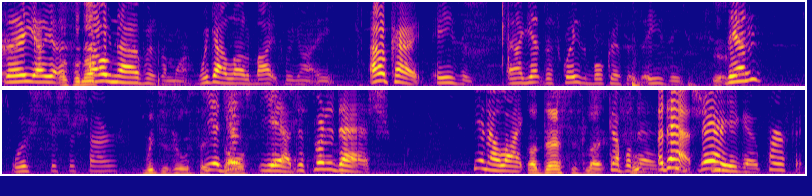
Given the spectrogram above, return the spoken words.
See? Yeah, yeah. That's enough? Oh no, put some more. We got a lot of bites we're gonna eat. Okay, easy. And I get the squeezable because it's easy. Yes. Then, Worcestershire. We just gonna say Yeah, sauce. just yeah, just put a dash. You know, like A dash is like. a couple Oop, dashes. A dash. There you go. Perfect.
